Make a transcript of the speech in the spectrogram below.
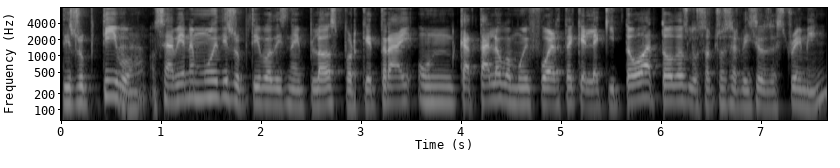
Disruptivo. O sea, viene muy disruptivo Disney Plus porque trae un catálogo muy fuerte que le quitó a todos los otros servicios de streaming.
